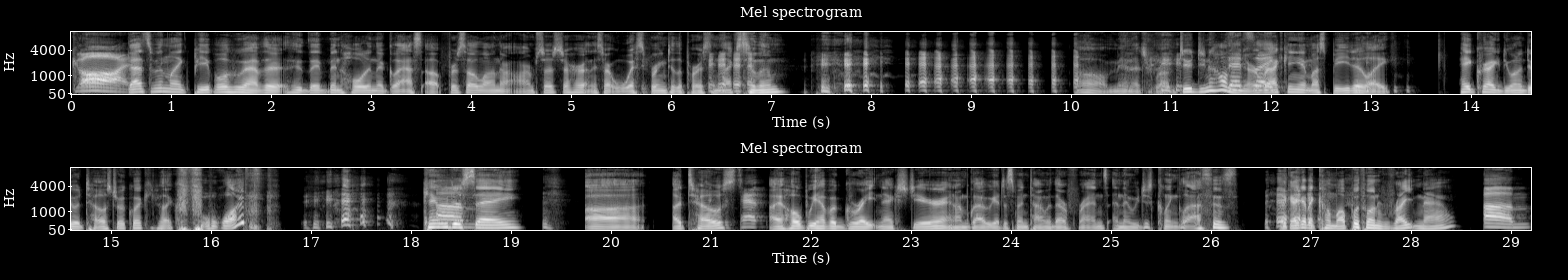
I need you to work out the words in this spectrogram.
gone. That's when like people who have their who they've been holding their glass up for so long, their arm starts to hurt, and they start whispering to the person next to them. Oh man, that's rough, dude. Do you know how nerve wracking it must be to like, hey Craig, do you want to do a toast real quick? You'd be like, what? Can't we just Um, say, uh, a toast? I hope we have a great next year, and I'm glad we get to spend time with our friends, and then we just clink glasses. Like I got to come up with one right now. Um,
